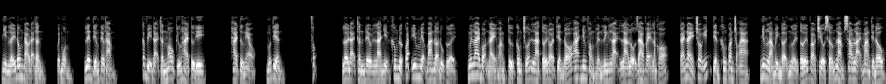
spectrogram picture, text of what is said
nhìn lấy đông đảo đại thần, quệt mồm, lên tiếng kêu thảm. Các vị đại thần mau cứu hải tử đi. Hải tử nghèo, muốn tiền. Phúc. lời đại thần đều là nhịn không được quát im miệng ba nợ nụ cười. Nguyên lai bọn này hoàng tử công chúa là tới đòi tiền đó a, nhưng phòng huyền linh lại là lộ ra vẻ làm khó. Cái này cho ít tiền không quan trọng a, nhưng là mình đợi người tới vào chiều sớm làm sao lại mang tiền đâu.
